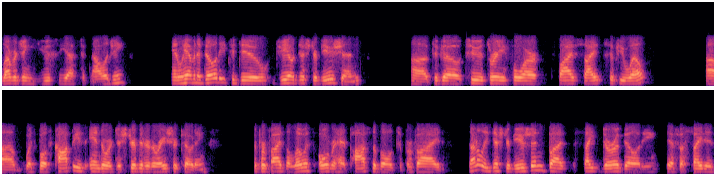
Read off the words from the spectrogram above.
leveraging UCS technology. And we have an ability to do geo distribution uh, to go two, three, four, five sites, if you will, uh, with both copies and or distributed erasure coding to provide the lowest overhead possible to provide not only distribution, but site durability if a site is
